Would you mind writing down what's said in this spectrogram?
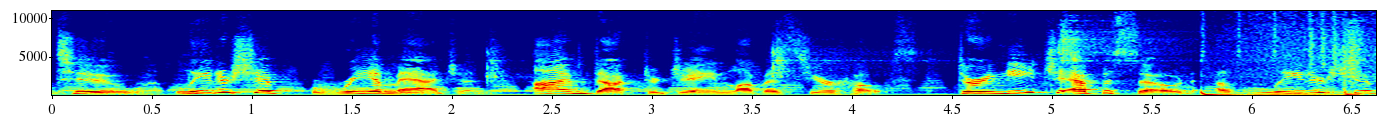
to Leadership Reimagined. I'm Dr. Jane Levis, your host. During each episode of Leadership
